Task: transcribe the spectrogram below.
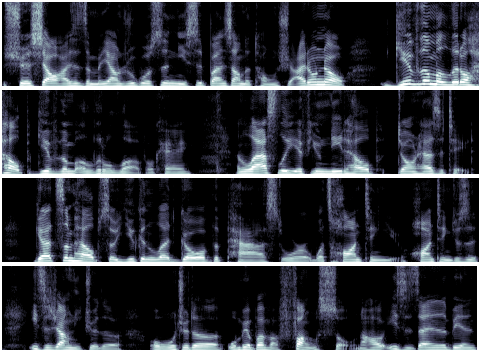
学校还是怎么样。如果是你是班上的同学，I don't know。Give them a little help, give them a little love, okay? And lastly, if you need help, don't hesitate. Get some help so you can let go of the past or what's haunting you. Haunting 就是一直让你觉得哦，我觉得我没有办法放手，然后一直在那边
